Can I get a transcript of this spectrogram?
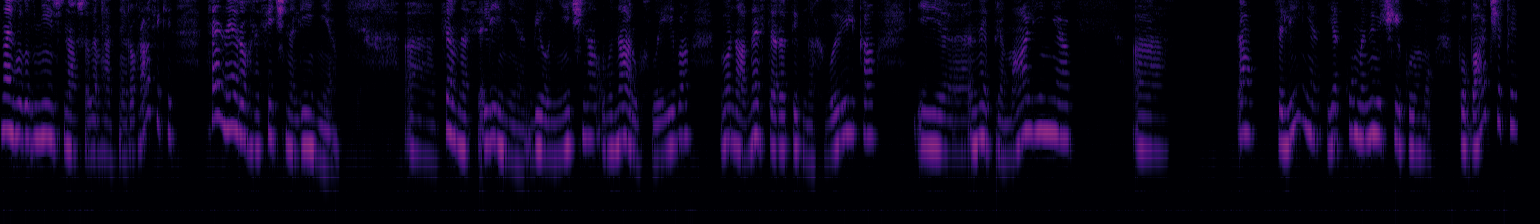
найголовніший наш елемент нейрографіки це нейрографічна лінія. Е, Це у нас лінія біонічна, вона рухлива, вона не стереотипна хвилька і е, не пряма лінія. Та, це лінія, яку ми не очікуємо побачити,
